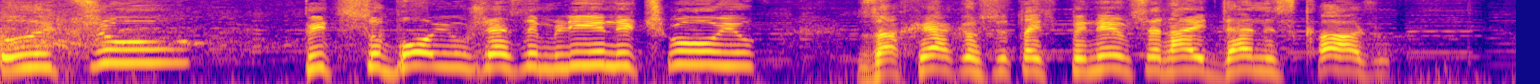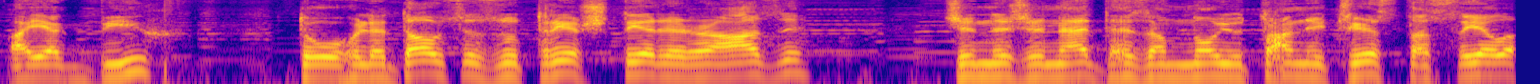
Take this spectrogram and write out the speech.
лечу, під собою вже землі не чую. Захекався та й спинився, навіть де не скажу. А як біг, то оглядався зо три-чотири рази, чи не жене де за мною та нечиста сила,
